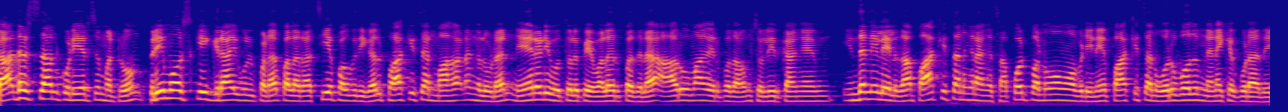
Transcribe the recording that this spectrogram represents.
டாடர்ஸ்தான் குடியரசு மற்றும் பிரிமோர்ஸ்கி கிராய் உள்பட பல ரஷ்ய பகுதிகள் பாகிஸ்தான் மாகாணங்களுடன் நேரடி ஒத்துழைப்பை வளர்ப்பதில் ஆர்வமாக இருப்பதாகவும் சொல்லியிருக்காங்க. இந்த நிலையில தான் பாகிஸ்தானுக்கு நாங்கள் சப்போர்ட் பண்ணுவோம் அப்படின்னு பாகிஸ்தான் ஒருபோதும் நினைக்க கூடாது.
